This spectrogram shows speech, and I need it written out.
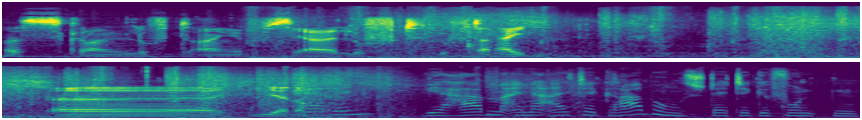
Was kann Luft eingriff? Ja, Luft, Lufteinheiten. Äh, hier noch. Herrin, wir haben eine alte Grabungsstätte gefunden.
